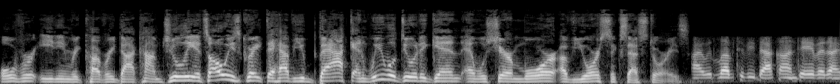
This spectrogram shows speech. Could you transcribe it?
overeatingrecovery.com. Julie, it's always great to have you back, and we will do it again, and we'll share more of your success stories. I would love to be back on, David. I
